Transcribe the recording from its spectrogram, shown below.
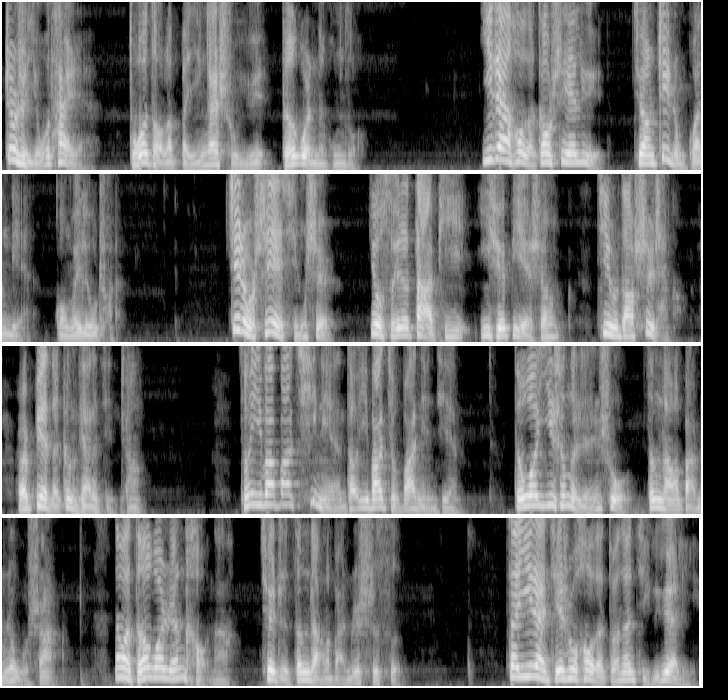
正是犹太人夺走了本应该属于德国人的工作。一战后的高失业率就让这种观点广为流传，这种失业形势又随着大批医学毕业生进入到市场而变得更加的紧张。从1887年到1898年间，德国医生的人数增长了百分之五十二，那么德国人口呢，却只增长了百分之十四。在一战结束后的短短几个月里，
